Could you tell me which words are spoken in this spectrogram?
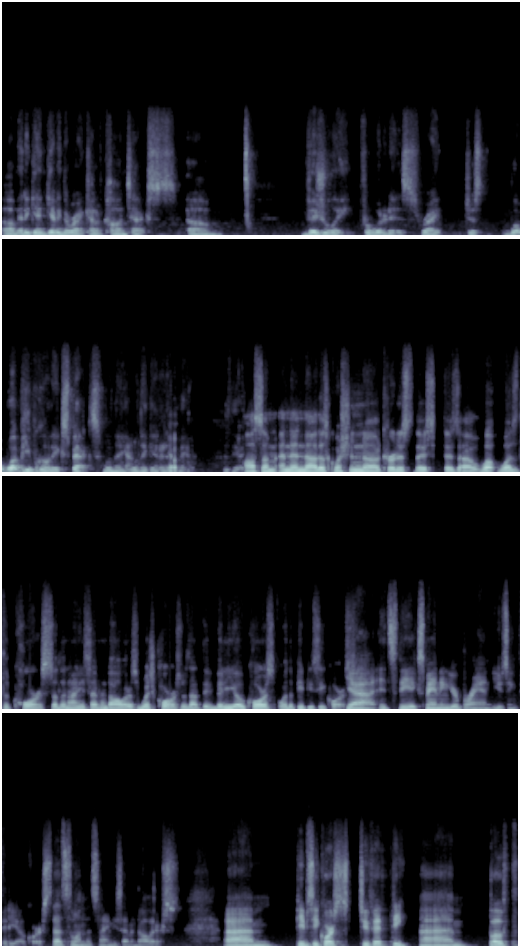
Um, and again, giving the right kind of context um, visually for what it is, right? Just what, what people going to expect when they when they get it yep. in the mail. Awesome. And then uh, this question, uh, Curtis, this says, uh, what was the course? So the $97, which course? Was that the video course or the PPC course? Yeah, it's the expanding your brand using video course. That's the one that's $97. Um, PPC course 250. Um, both,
